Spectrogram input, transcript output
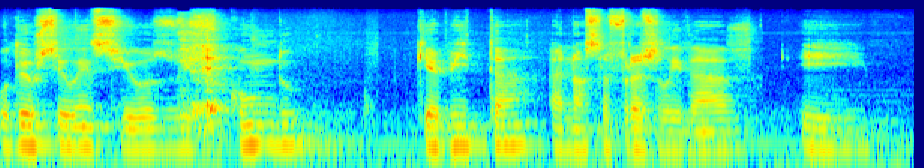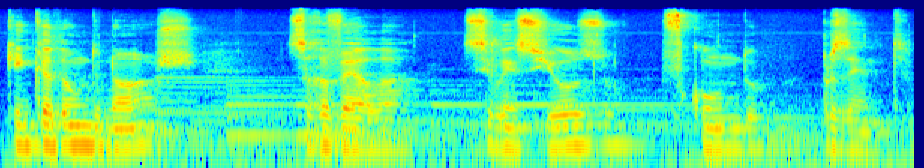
O Deus silencioso e fecundo que habita a nossa fragilidade e que em cada um de nós se revela silencioso, fecundo, presente.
